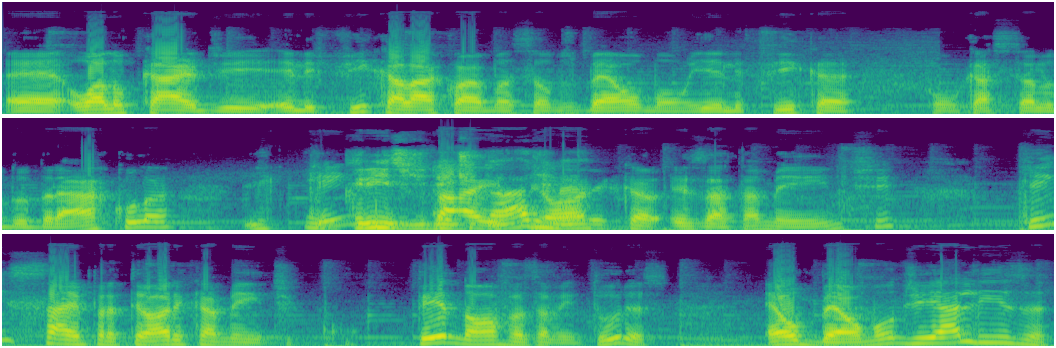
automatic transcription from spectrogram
é, o Alucard ele fica lá com a mansão dos Belmont e ele fica com o castelo do Drácula. E quem em crise de identidade, né? teórica, né? Exatamente. Quem sai para teoricamente ter novas aventuras é o Belmont e a Lisa.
